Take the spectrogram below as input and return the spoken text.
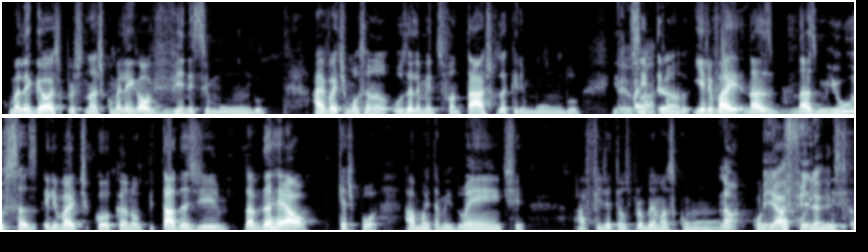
como é legal esse personagem, como é legal viver nesse mundo. Aí vai te mostrando os elementos fantásticos daquele mundo. E tu vai entrando. E ele vai, nas, nas miúças, ele vai te colocando pitadas de, da vida real. Que é tipo, a mãe tá meio doente, a filha tem uns problemas com. Não, com e a filha? isso.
